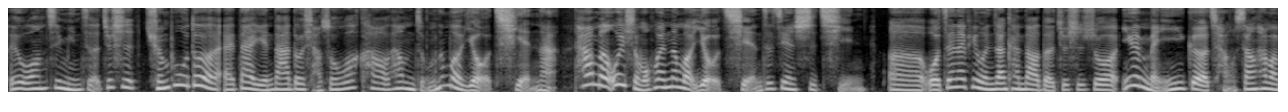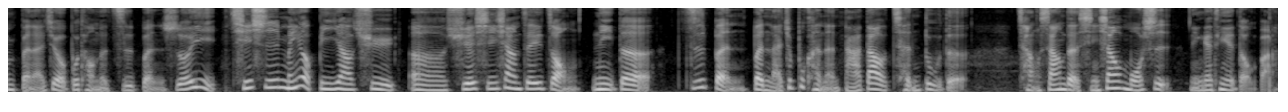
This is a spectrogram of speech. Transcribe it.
哎，我忘记名字，就是全部都有来代言。大家都想说，我靠，他们怎么那么有钱呐？他们为什么会那么有钱？这件事情，呃，我在那篇文章看到的就是说，因为每一个厂商他们本来就有不同的资本，所以其实没有必要去呃学习像这一种你的。资本本来就不可能达到程度的厂商的行销模式，你应该听得懂吧？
